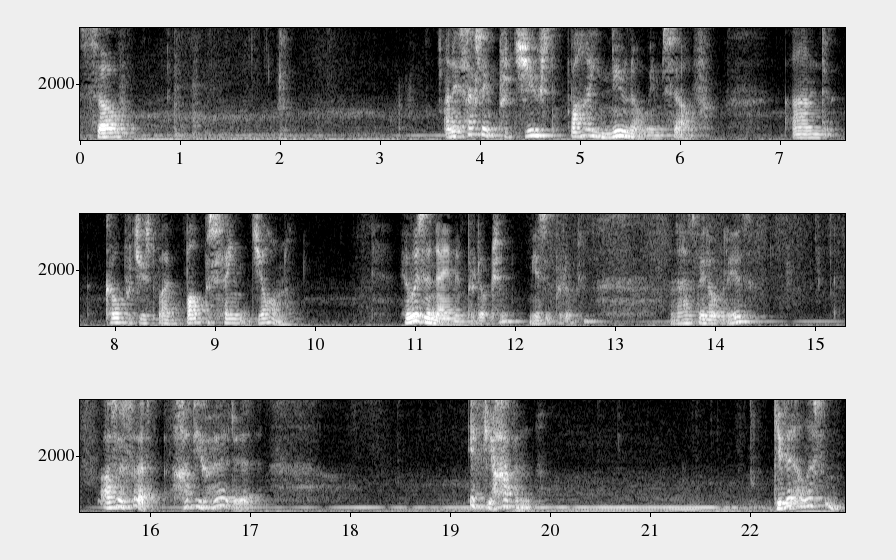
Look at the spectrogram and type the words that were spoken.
So, and it's actually produced by Nuno himself and co produced by Bob St. John, who is a name in production, music production, and has been over the years. As I said, have you heard it? If you haven't, give it a listen.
